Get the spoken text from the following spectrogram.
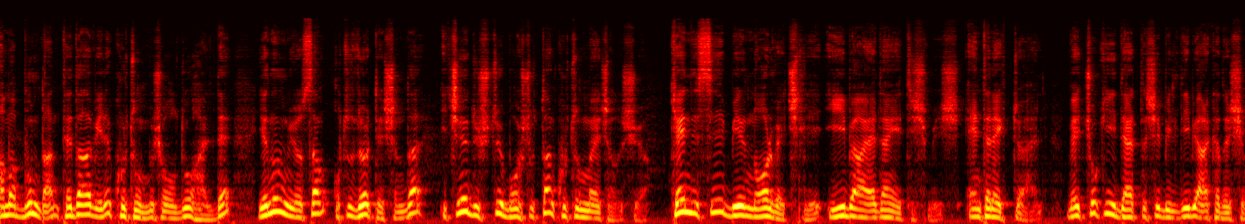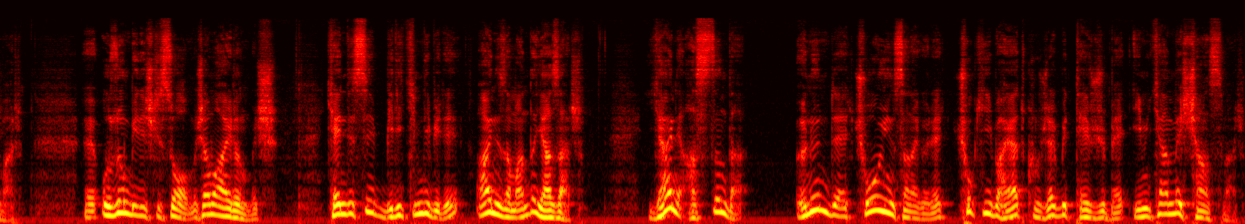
Ama bundan tedaviyle kurtulmuş olduğu halde yanılmıyorsam 34 yaşında içine düştüğü boşluktan kurtulmaya çalışıyor. Kendisi bir Norveçli, iyi bir aileden yetişmiş, entelektüel ve çok iyi dertleşebildiği bir arkadaşı var. Ee, uzun bir ilişkisi olmuş ama ayrılmış. Kendisi birikimli biri, aynı zamanda yazar. Yani aslında önünde çoğu insana göre çok iyi bir hayat kuracak bir tecrübe, imkan ve şans var.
